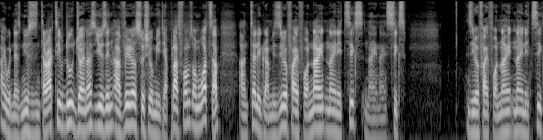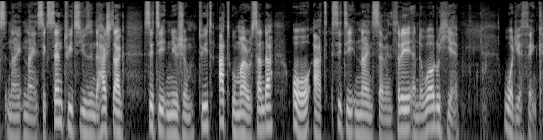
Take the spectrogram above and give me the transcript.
Eyewitness News is interactive. Do join us using our various social media platforms on WhatsApp and Telegram is 0549 986 996. 0549 986 996. Send tweets using the hashtag City Newsroom. Tweet at Umaru Sanda or at City973 and the world will hear what do you think.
